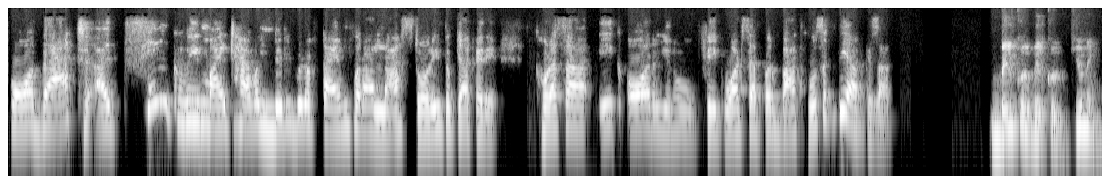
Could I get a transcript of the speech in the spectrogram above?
for that. I think we might have a little bit of time for our last story. तो क्या करें थोड़ा सा एक और यू नो फेक व्हाट्सएप पर बात हो सकती है आपके साथ बिल्कुल बिल्कुल क्यों नहीं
